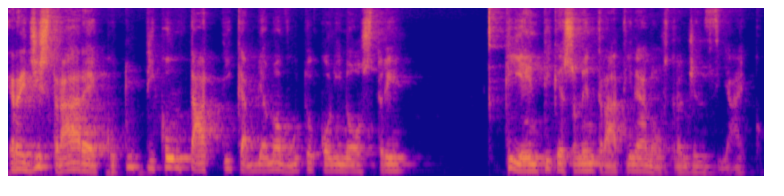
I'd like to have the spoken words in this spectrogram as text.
registrare ecco, tutti i contatti che abbiamo avuto con i nostri clienti che sono entrati nella nostra agenzia. Ecco.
